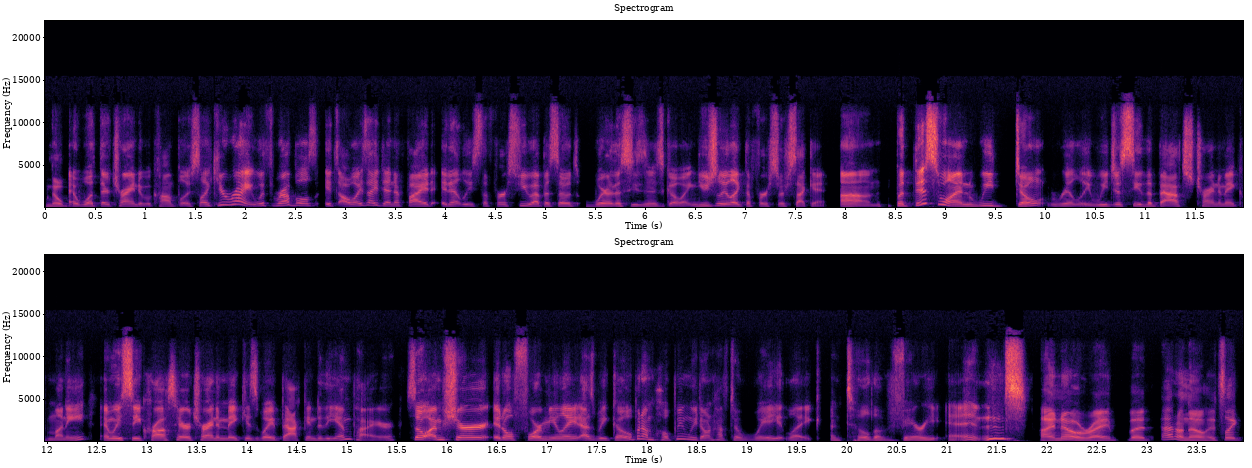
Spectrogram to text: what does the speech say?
Nope. Nope. at what they're trying to accomplish. Like you're right, with Rebels, it's always identified in at least the first few episodes where the season is going. Usually like the first or second. Um, but this one we don't really. We just see the batch trying to make money and we see Crosshair trying to make his way back into the empire. So I'm sure it'll formulate as we go, but I'm hoping we don't have to wait like until the very end. I know, right? But I don't know. It's like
